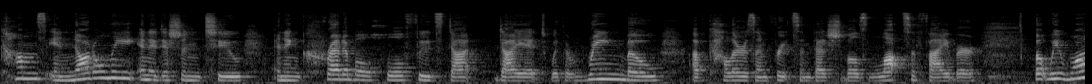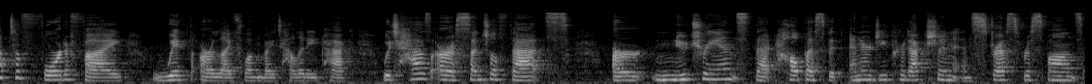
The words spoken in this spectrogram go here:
comes in, not only in addition to an incredible whole foods diet with a rainbow of colors and fruits and vegetables, lots of fiber, but we want to fortify with our Lifelong Vitality Pack, which has our essential fats, are nutrients that help us with energy production and stress response.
